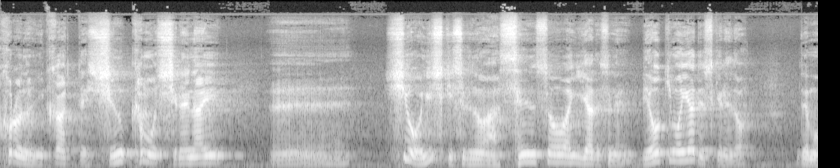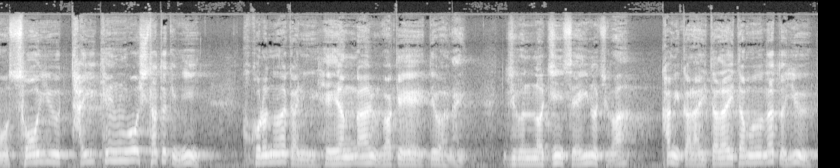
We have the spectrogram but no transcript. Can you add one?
コロナにかかって死ぬかもしれない、えー、死を意識するのは戦争は嫌ですね。病気も嫌ですけれどでもそういう体験をした時に心の中に平安があるわけではない。自分の人生命は神からいただいたものだという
